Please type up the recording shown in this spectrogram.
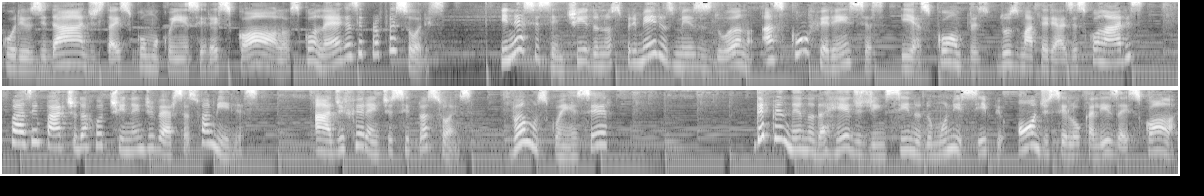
curiosidades tais como conhecer a escola, os colegas e professores. E nesse sentido, nos primeiros meses do ano, as conferências e as compras dos materiais escolares fazem parte da rotina em diversas famílias. Há diferentes situações. Vamos conhecer? Dependendo da rede de ensino do município onde se localiza a escola,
